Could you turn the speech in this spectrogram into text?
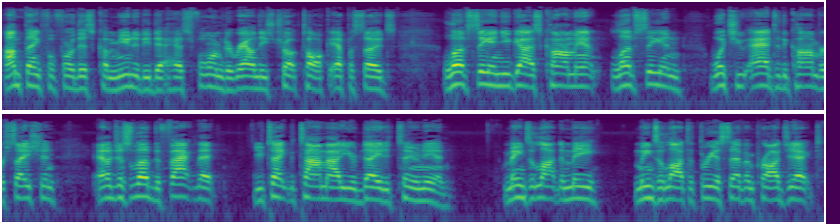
I'm thankful for this community that has formed around these Truck Talk episodes. Love seeing you guys comment. Love seeing what you add to the conversation. And I just love the fact that you take the time out of your day to tune in. It means a lot to me. It means a lot to 3 of 7 Project.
